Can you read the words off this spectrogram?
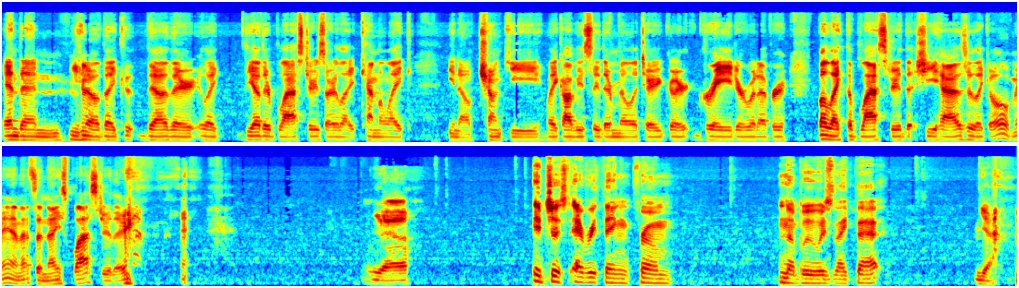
And then, you know, like the other like the other blasters are like kind of like, you know, chunky, like obviously they're military grade or whatever but like the blaster that she has are like oh man that's a nice blaster there Yeah. It just everything from Naboo is like that. yeah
